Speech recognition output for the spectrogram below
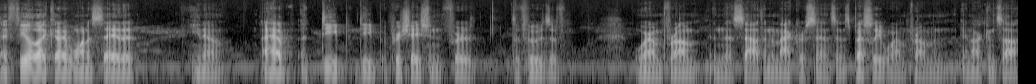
I feel like I want to say that you know I have a deep deep appreciation for the foods of where I'm from in the South in a macro sense, and especially where I'm from in, in Arkansas.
